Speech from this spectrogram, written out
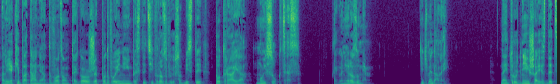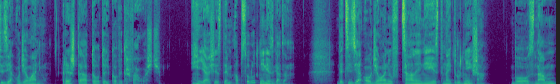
Ale jakie badania dowodzą tego, że podwojenie inwestycji w rozwój osobisty potraja mój sukces? Tego nie rozumiem. Idźmy dalej. Najtrudniejsza jest decyzja o działaniu, reszta to tylko wytrwałość. I ja się z tym absolutnie nie zgadzam. Decyzja o działaniu wcale nie jest najtrudniejsza bo znam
